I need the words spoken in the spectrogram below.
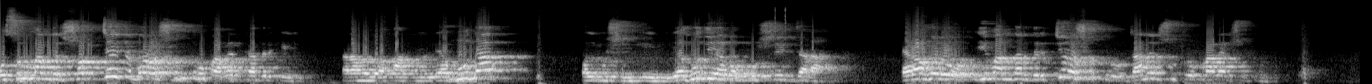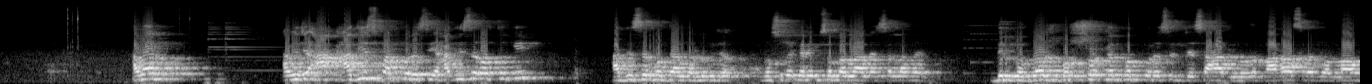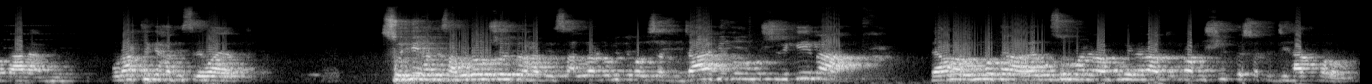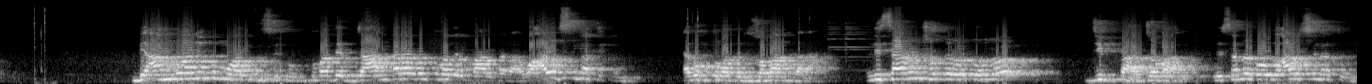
মুসলমানদের সবচেয়ে বড় শত্রু পাবেন কাদেরকে? তারা হলো ইহুদি এবং মুশরিক যারা, এরা হলো ঈমানদারদের চিরশত্রু, জানের শত্রু, প্রাণের শত্রু। আবার আমি যে হাদিস পাঠ করেছি, হাদিসের অর্থ কি? হাদিসের মধ্যে আল্লাহ রসুল করিম আলাইহি সাল্লামের দীর্ঘ 10 বছর খেদমত করেছেন যে সাহাবী ওনার থেকে হাদিস রিওয়ায়াত। সহিহ হাদিস, আবু দাউদ শরীফের হাদিস, আল্লাহর নবীজি বলেছেন, জাহিদুল মুশরিকিনা। হে আমার উম্মতেরা, হে মুসলমানেরা, মুমিনেরা, তোমরা মুশরিকদের সাথে জিহাদ করো। বিআমওয়ালিকুম ওয়া আনফুসিকুম, তোমাদের জান দ্বারা এবং তোমাদের মাল দ্বারা, ওয়া আলসিনাতিকুম এবং তোমাদের জবান দ্বারা। লিসানুন শব্দের অর্থ হলো জিহ্বা জবান। লিসানুর অর্থ আলসিনাতুন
